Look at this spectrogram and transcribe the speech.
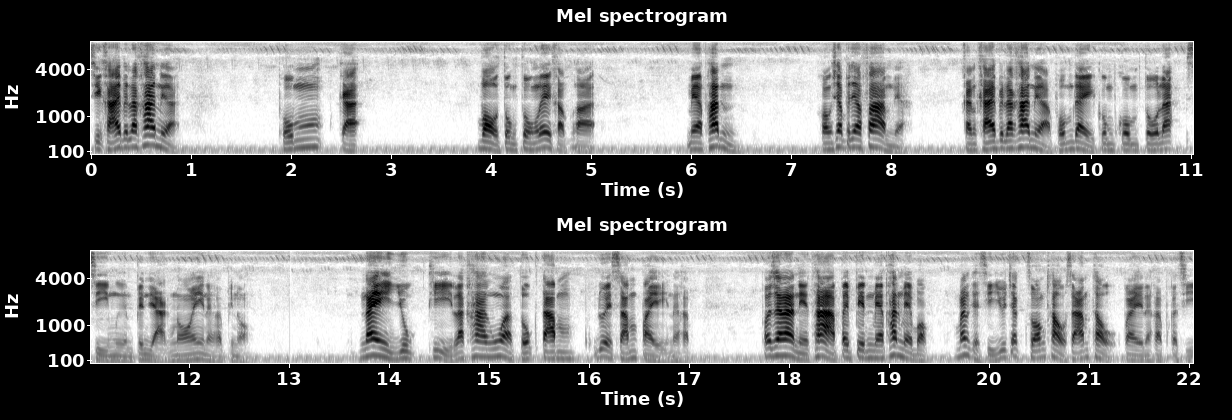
สิขายเป็นราคาเนื้อผมกะบอกตรงๆเลยครับว่าแม่พันธุ์ของชาพยาฟาร์มเนี่ยขันขายเป็นราคาเนี่ยผมได้กลมๆโตละสี่หมื่นเป็นอย่างน้อยนะครับพี่น้อง ในยุคที่ราคางัวตกต่ำด้วยซ้ำไปนะครับ เพราะฉะนั้นเนี่ยถ้าไปเป็นแม่พันธุ์แม่บอกมันก็สีอยู่จักสองเท่าสามเท่าไปนะครับก็สี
